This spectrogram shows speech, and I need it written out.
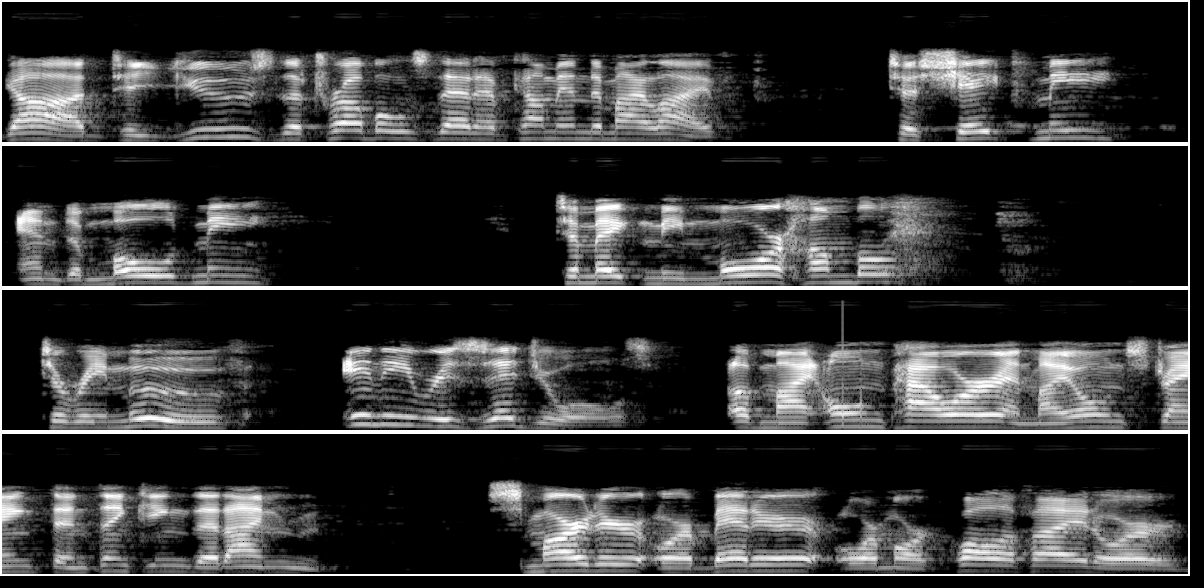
God to use the troubles that have come into my life to shape me and to mold me, to make me more humble, to remove any residuals of my own power and my own strength and thinking that I'm smarter or better or more qualified or.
